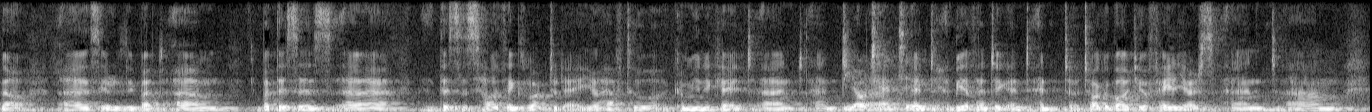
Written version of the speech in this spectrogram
no, uh, seriously, but but this is. Uh, this is how things work today. You have to communicate and and be authentic, uh, and be authentic, and and talk about your failures and. Um,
